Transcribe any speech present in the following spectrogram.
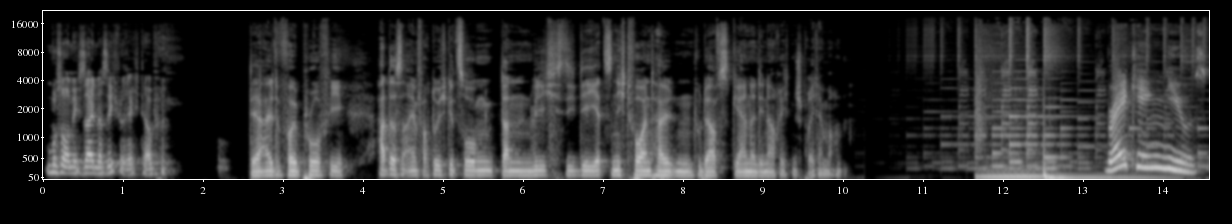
muss auch nicht sein, dass ich recht habe. der alte Vollprofi hat es einfach durchgezogen. Dann will ich sie dir jetzt nicht vorenthalten. Du darfst gerne den Nachrichtensprecher machen. Breaking News.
